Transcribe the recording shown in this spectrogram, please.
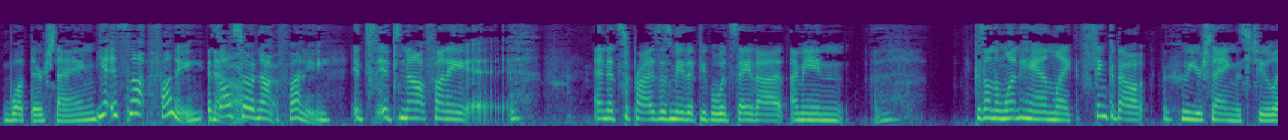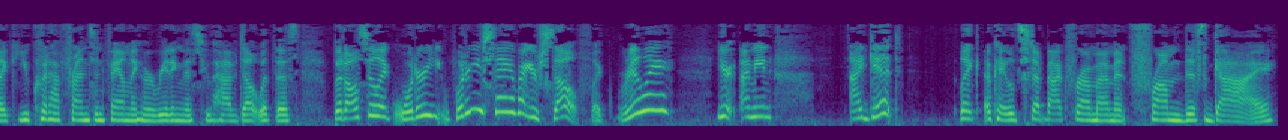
what they're saying. Yeah, it's not funny. It's No. also not funny. It's, it's not funny. And it surprises me that people would say that. I mean, because on the one hand, like, think about who you're saying this to. Like, you could have friends and family who are reading this who have dealt with this. But also, like, what are you, what are you saying about yourself? Like, really? You're, I mean, I get, like, okay, let's step back for a moment from this guy.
